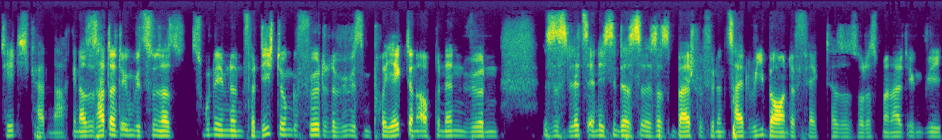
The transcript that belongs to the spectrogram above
Tätigkeit nachgehen. Also es hat halt irgendwie zu einer zunehmenden Verdichtung geführt oder wie wir es im Projekt dann auch benennen würden, ist es letztendlich sind das, ist das ein Beispiel für einen Zeit-Rebound-Effekt. Also so, dass man halt irgendwie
